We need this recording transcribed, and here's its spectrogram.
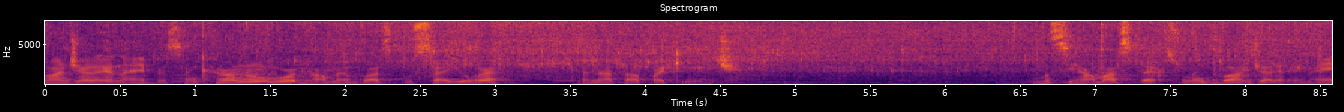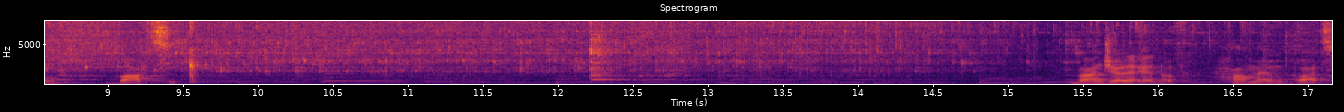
Բանջարեղենը այնպես ենք հանում, որ համեմված բուսայուղը մնա տապակի մեջ։ Մսի համար ստեղծում ենք բանջարեղենային բարձիկ։ Բանջարեղենով համեմված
